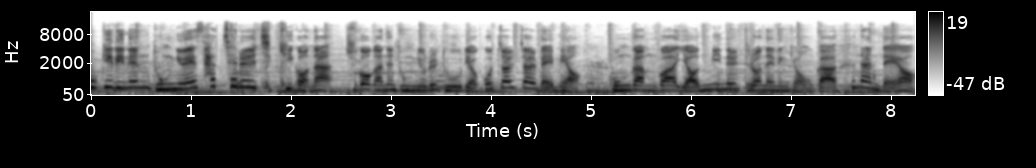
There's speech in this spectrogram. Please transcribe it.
코끼리는 동료의 사체를 지키거나 죽어가는 동료를 도우려고 쩔쩔매며 공감과 연민을 드러내는 경우가 흔한데요.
